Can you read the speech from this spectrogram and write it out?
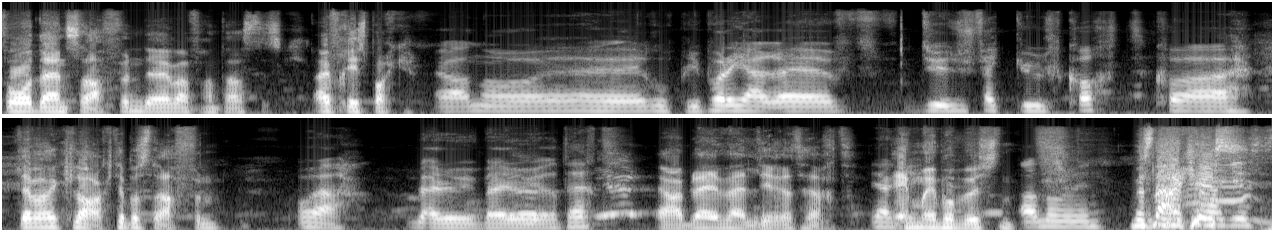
Få den straffen, det var fantastisk. Nei, frisparket. Ja, nå eh, roper de på deg her. eh, Du, fikk gult kort. Hva Det var jeg klagde på straffen. Å ja. Ble du, ble du irritert? Ja, jeg ble veldig irritert. Ja, ok. Jeg må inn på bussen. Ja, nå vi Vi snakkes!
